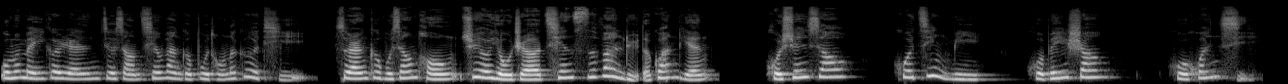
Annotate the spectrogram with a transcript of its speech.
我们每一个人就像千万个不同的个体，虽然各不相同，却又有着千丝万缕的关联，或喧嚣，或静谧，或悲伤。或欢喜。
